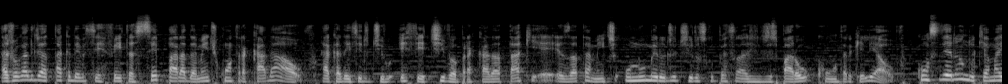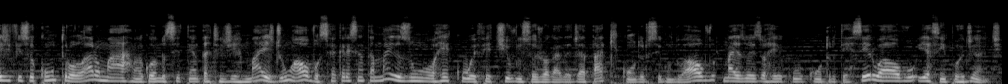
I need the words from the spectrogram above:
A jogada de ataque deve ser feita separadamente contra cada alvo. A cadência de tiro efetiva para cada ataque é exatamente o número de tiros que o personagem disparou contra aquele alvo. Considerando que é mais difícil controlar uma arma quando se tenta atingir mais de um alvo, se acrescenta mais um ao recuo efetivo em sua jogada de ataque contra o segundo alvo, mais dois ao recuo contra o terceiro alvo e assim por diante.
